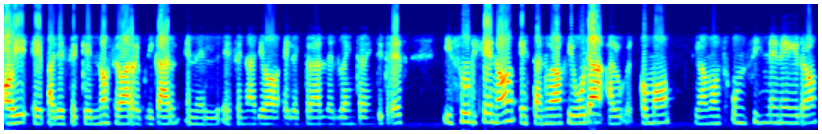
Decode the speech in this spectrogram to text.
hoy eh, parece que no se va a replicar en el escenario electoral del 2023 y surge no esta nueva figura como digamos un cisne negro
